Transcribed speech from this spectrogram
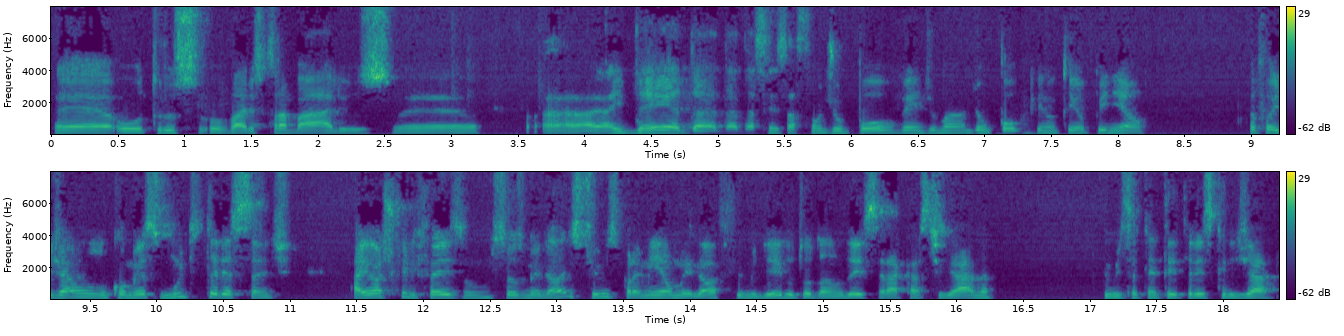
é, outros, ou vários trabalhos, é, a, a ideia da, da, da, sensação de um povo vem de, uma, de um povo que não tem opinião. Então foi já um começo muito interessante. Aí eu acho que ele fez um dos seus melhores filmes, para mim é o melhor filme dele, Toda a Nudez Será Castigada, filme de 73, que ele já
